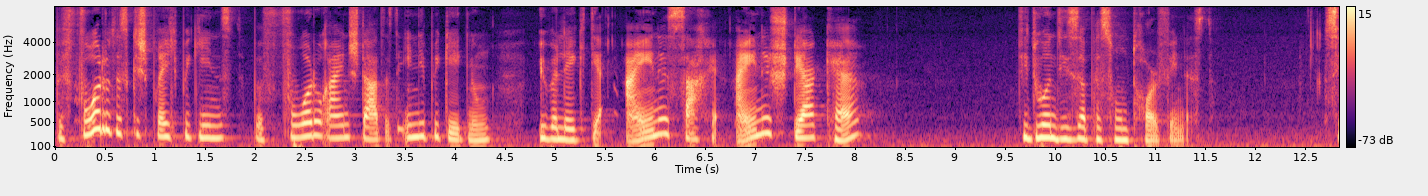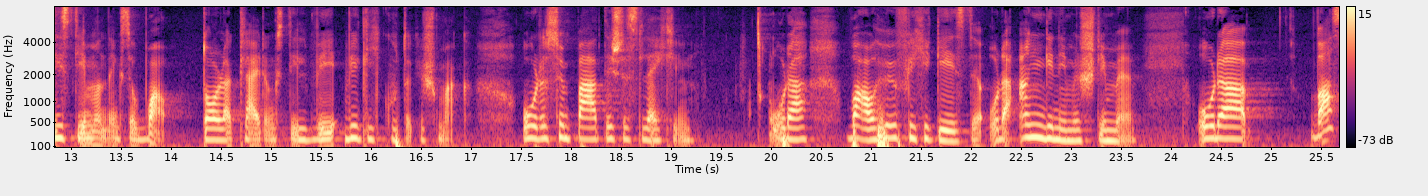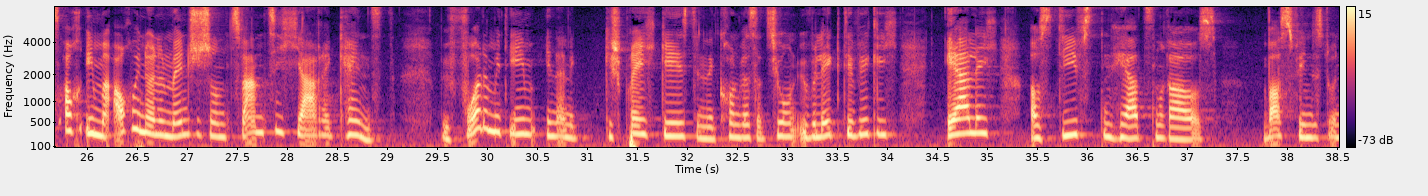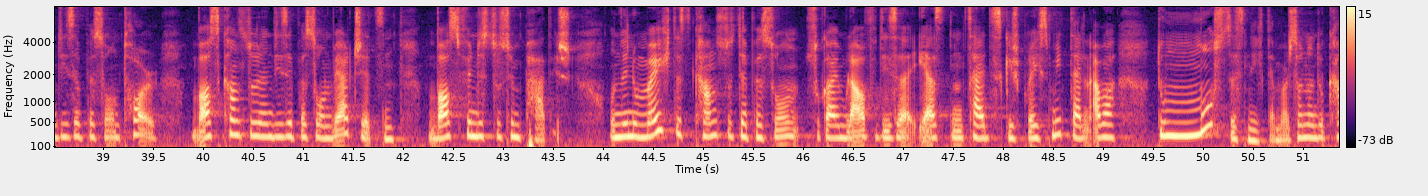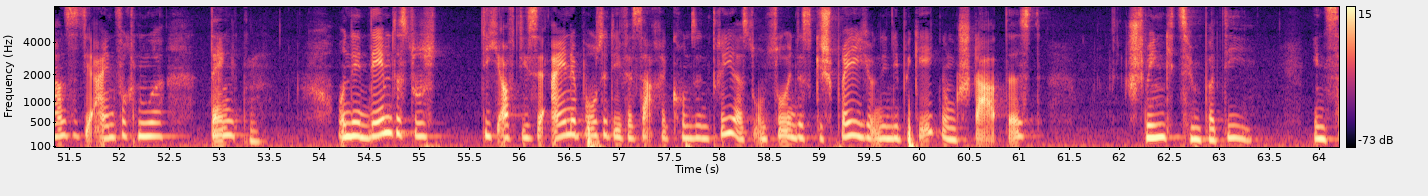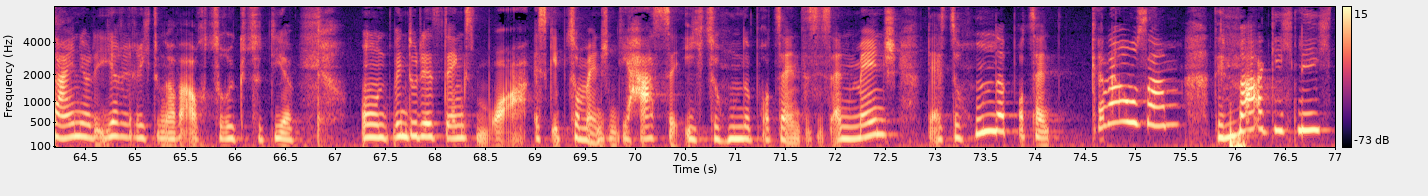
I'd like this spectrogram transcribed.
Bevor du das Gespräch beginnst, bevor du reinstartest in die Begegnung, überleg dir eine Sache, eine Stärke, die du an dieser Person toll findest. Siehst jemanden, denkst du, wow, toller Kleidungsstil, wirklich guter Geschmack. Oder sympathisches Lächeln. Oder wow, höfliche Geste. Oder angenehme Stimme. Oder was auch immer, auch wenn du einen Menschen schon 20 Jahre kennst, bevor du mit ihm in ein Gespräch gehst, in eine Konversation, überleg dir wirklich ehrlich aus tiefstem Herzen raus, was findest du an dieser Person toll? Was kannst du an dieser Person wertschätzen? Was findest du sympathisch? Und wenn du möchtest, kannst du der Person sogar im Laufe dieser ersten Zeit des Gesprächs mitteilen, aber du musst es nicht einmal, sondern du kannst es dir einfach nur denken. Und indem, dass du dich auf diese eine positive Sache konzentrierst und so in das Gespräch und in die Begegnung startest, schwingt Sympathie in seine oder ihre Richtung, aber auch zurück zu dir. Und wenn du dir jetzt denkst, boah, es gibt so Menschen, die hasse ich zu 100 Prozent. Das ist ein Mensch, der ist zu 100 Prozent grausam, den mag ich nicht,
